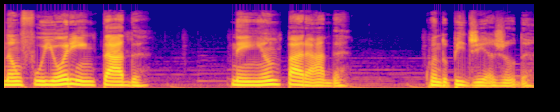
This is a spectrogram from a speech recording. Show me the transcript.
Não fui orientada nem amparada quando pedi ajuda.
